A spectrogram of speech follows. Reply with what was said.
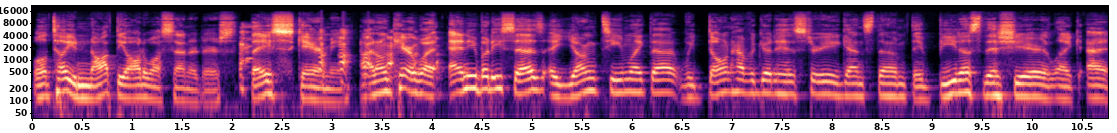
Well, I'll tell you, not the Ottawa Senators. They scare me. I don't care what anybody says. A young team like that, we don't have a good history against them. They beat us this year. Like, uh,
